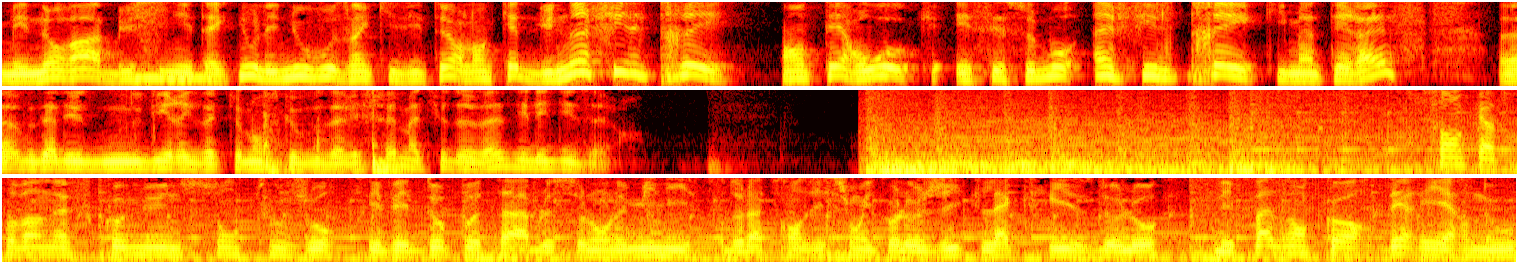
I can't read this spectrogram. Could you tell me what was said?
Mais Nora Bussigny est avec nous, les nouveaux inquisiteurs, l'enquête d'une infiltrée en terre woke. Et c'est ce mot infiltré qui m'intéresse. Euh, vous allez nous dire exactement ce que vous avez fait. Mathieu Devez, il est 10 heures. 189 communes sont toujours privées d'eau potable selon le ministre de la Transition écologique. La crise de l'eau n'est pas encore derrière nous.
